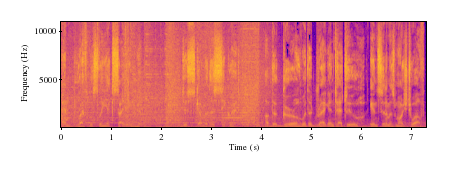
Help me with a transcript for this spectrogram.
and breathlessly exciting. Discover the secret of the girl with the dragon tattoo in cinemas March 12th.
